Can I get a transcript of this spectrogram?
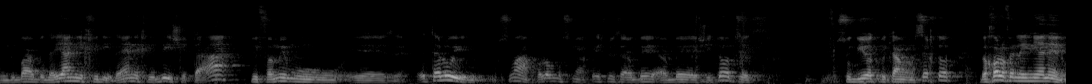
מדובר בדיין יחידי, דיין יחידי שטעה, לפעמים הוא, אה, זה, זה תלוי, מוסמך או לא מוסמך, יש בזה הרבה, הרבה שיטות, זה סוגיות בכמה מסכתות, בכל אופן לענייננו,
